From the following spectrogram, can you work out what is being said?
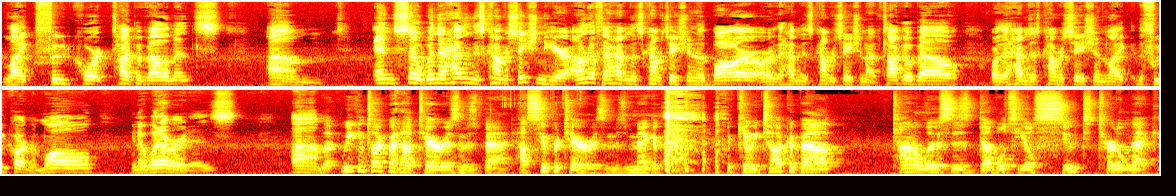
like food court type of elements. Um, and so when they're having this conversation here, I don't know if they're having this conversation in the bar or they're having this conversation at Taco Bell or they're having this conversation like the food court in the mall. You know, whatever it is. Um, Look, we can talk about how terrorism is bad, how super terrorism is mega bad. but can we talk about Tahna Los's double teal suit, turtleneck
